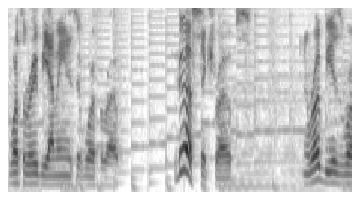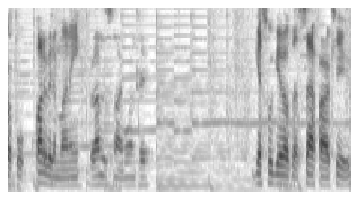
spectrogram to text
worth a ruby, I mean is it worth a rope? We do have six ropes. And a ruby is worth quite a bit of money, but I'm just not going to. I guess we'll give up that sapphire too.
